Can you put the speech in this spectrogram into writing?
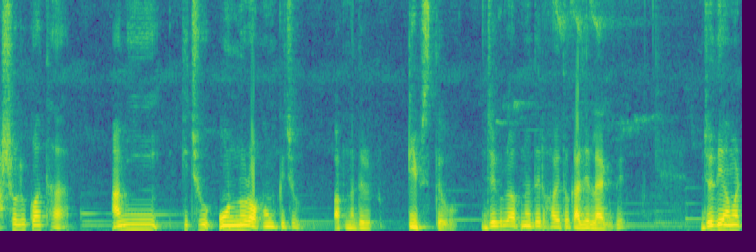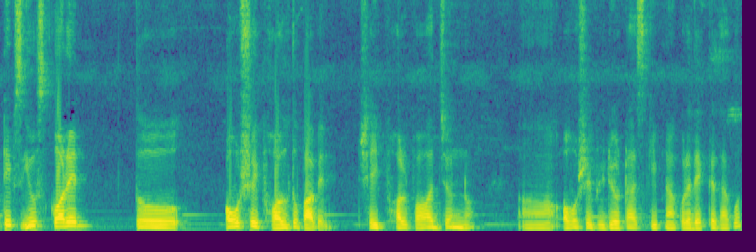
আসল কথা আমি কিছু অন্য রকম কিছু আপনাদের টিপস দেব, যেগুলো আপনাদের হয়তো কাজে লাগবে। যদি আমার টিপস ইউজ করেন, তো অবশ্যই ফল তো পাবেন। সেই ফল পাওয়ার জন্য অবশ্যই ভিডিওটা স্কিপ না করে দেখতে থাকুন।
